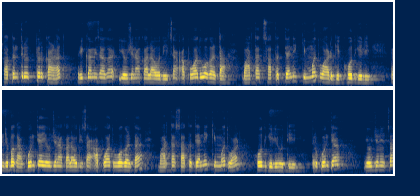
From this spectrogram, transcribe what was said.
स्वातंत्र्योत्तर काळात रिकामी जागा योजना कालावधीचा अपवाद वगळता भारतात सातत्याने किंमत वाढ गे होत गेली. म्हणजे बघा कोणत्या योजना कालावधीचा अपवाद वगळता भारतात सातत्याने किंमत वाढ होत गेली होती? तर कोणत्या योजनेचा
